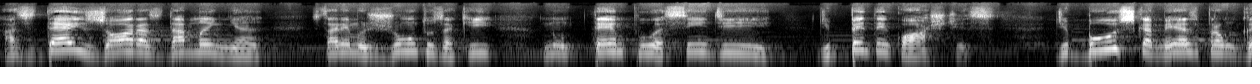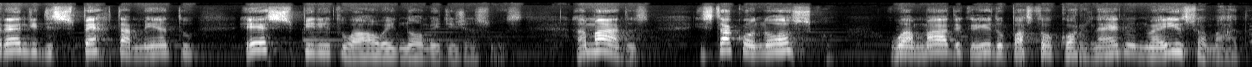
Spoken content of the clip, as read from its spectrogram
às 10 horas da manhã. Estaremos juntos aqui num tempo assim de de Pentecostes, de busca mesmo para um grande despertamento espiritual em nome de Jesus. Amados, está conosco o amado e querido pastor Cornélio, não é isso, amado?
